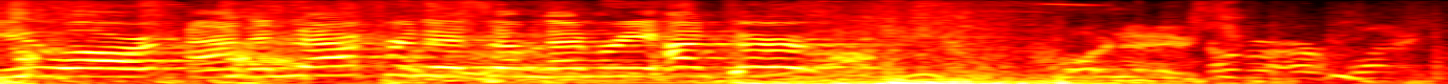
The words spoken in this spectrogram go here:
You are an anachronism, Memory Hunter! Cornish! Cover her flank!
